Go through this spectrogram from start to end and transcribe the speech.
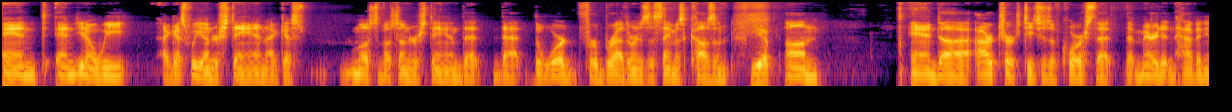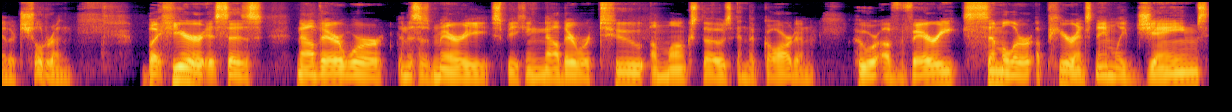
and and you know we I guess we understand. I guess most of us understand that that the word for brethren is the same as cousin. Yep. Um, and uh, our church teaches, of course, that that Mary didn't have any other children. But here it says, "Now there were," and this is Mary speaking. Now there were two amongst those in the garden who were of very similar appearance, namely James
